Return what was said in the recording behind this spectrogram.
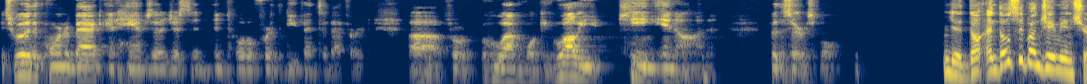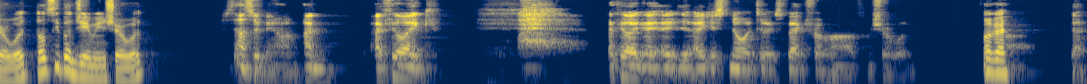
It's really the cornerback and Hamsah just in, in total for the defensive effort, uh, for who I'm looking, who I'll be keying in on for the Service Bowl. Yeah, don't and don't sleep on Jamien Sherwood. Don't sleep on Jamien Sherwood. It's not sleeping on him. I'm, I feel like, I feel like I, I, I just know what to expect from, uh, from Sherwood. Okay. Yeah.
